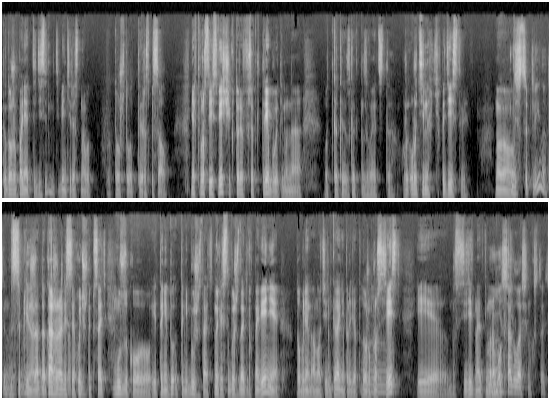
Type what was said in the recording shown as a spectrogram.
ты должен понять, ты действительно тебе интересно вот то, что вот ты расписал. Некоторые просто есть вещи, которые все-таки требуют именно, вот как, как это называется-то, ру- рутинных каких-то действий. Ну, Дисциплина, ты, Дисциплина, да. Та, та же, если такой? хочешь написать музыку, и ты не, ты не будешь ждать, ну, если ты будешь ждать вдохновения, то, блин, оно тебе никогда не придет. Ты должен просто М. сесть и сидеть над этим Не работать. согласен, кстати.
